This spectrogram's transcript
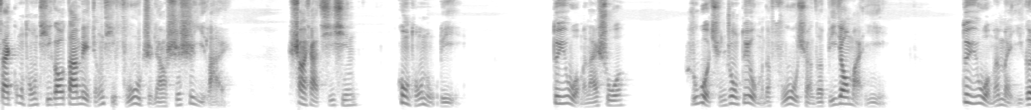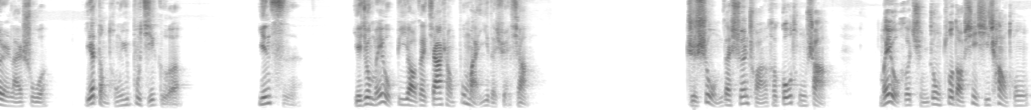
在共同提高单位整体服务质量实施以来，上下齐心，共同努力。对于我们来说，如果群众对我们的服务选择比较满意，对于我们每一个人来说，也等同于不及格。因此，也就没有必要再加上不满意的选项。只是我们在宣传和沟通上，没有和群众做到信息畅通，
